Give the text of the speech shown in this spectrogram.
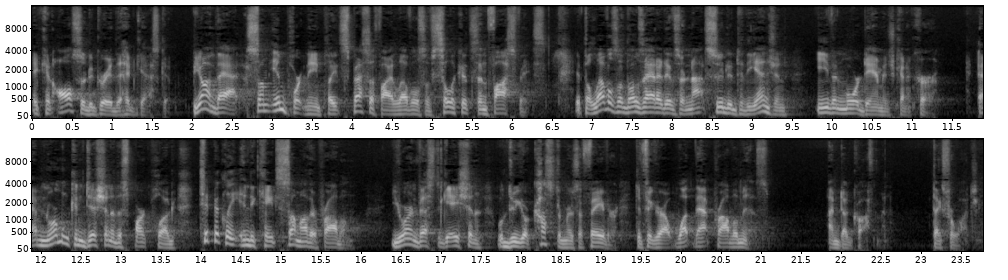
it can also degrade the head gasket. Beyond that, some import nameplates specify levels of silicates and phosphates. If the levels of those additives are not suited to the engine, even more damage can occur. Abnormal condition of the spark plug typically indicates some other problem. Your investigation will do your customers a favor to figure out what that problem is. I'm Doug Kaufman. Thanks for watching.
